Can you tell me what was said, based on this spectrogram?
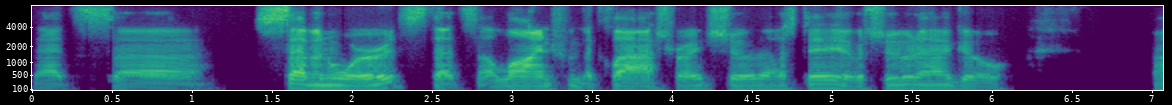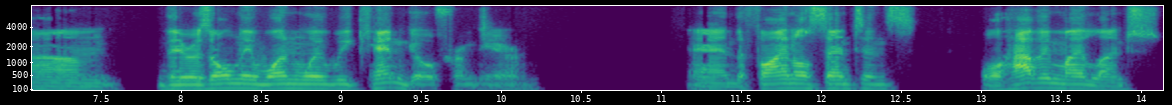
That's uh, seven words. That's a line from the Clash, right? Should I stay or should I go? Um, there is only one way we can go from here. And the final sentence, while having my lunch,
